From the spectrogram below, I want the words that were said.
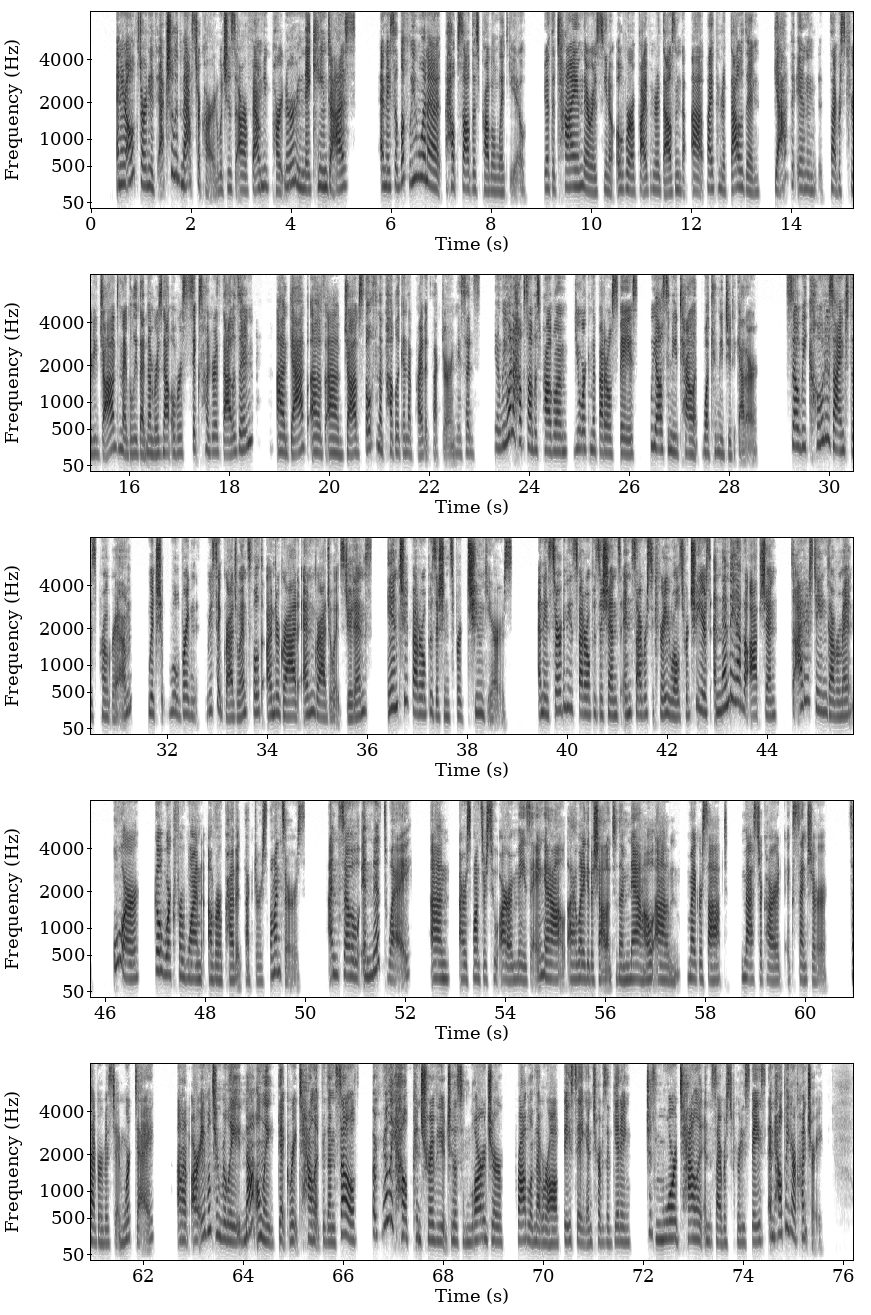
and it all started actually with Mastercard, which is our founding partner, and they came to us and they said, "Look, we want to help solve this problem with you." You at the time, there was you know over a 500,000 uh, 500,000 gap in cybersecurity jobs, and I believe that number is now over 600,000 uh, gap of uh, jobs, both in the public and the private sector. And he said, you know, we want to help solve this problem. You work in the federal space. We also need talent. What can we do together? So we co-designed this program, which will bring recent graduates, both undergrad and graduate students into federal positions for two years. And they serve in these federal positions in cybersecurity roles for two years. And then they have the option to either stay in government or go work for one of our private sector sponsors. And so in this way, um, our sponsors who are amazing, and I'll, I want to give a shout out to them now, um, Microsoft, MasterCard, Accenture, CyberVista, and Workday, uh, are able to really not only get great talent for themselves, but really help contribute to this larger problem that we're all facing in terms of getting just more talent in the cybersecurity space and helping our country.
